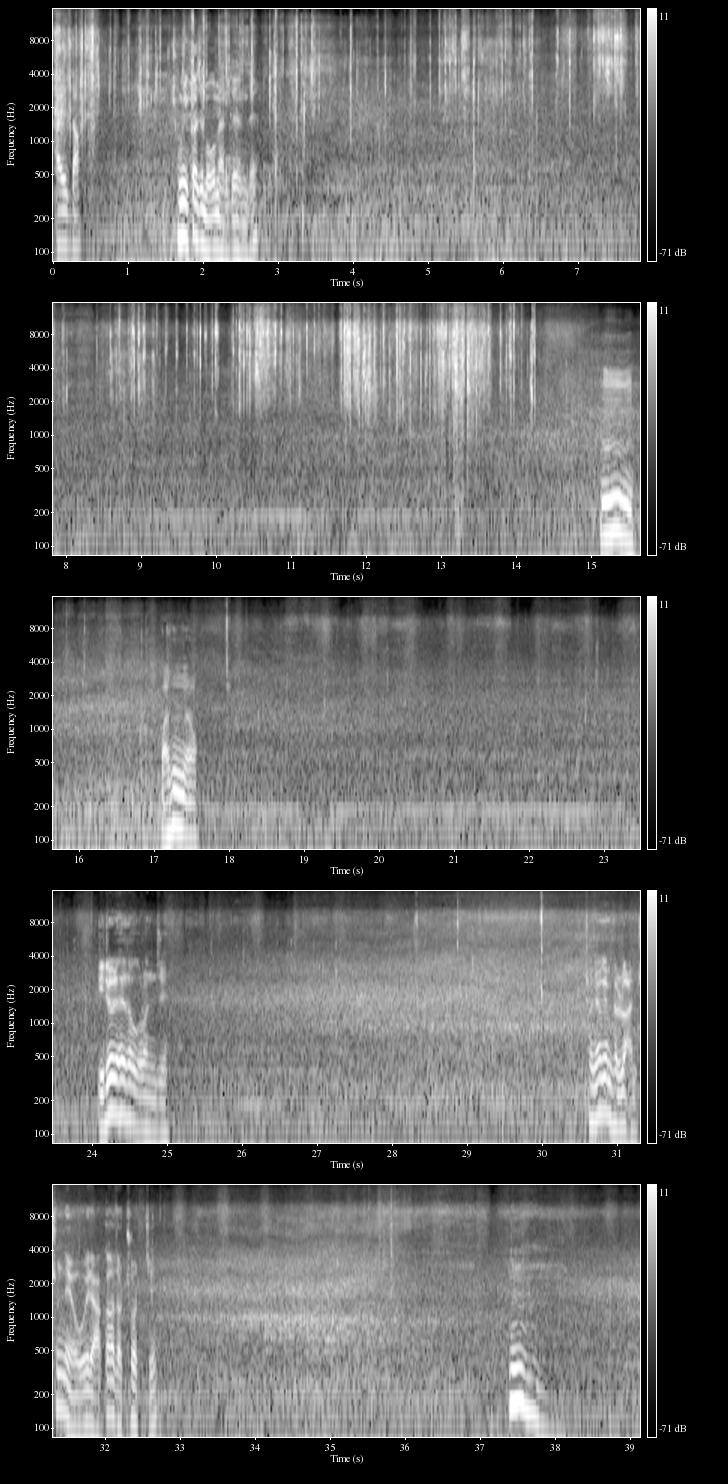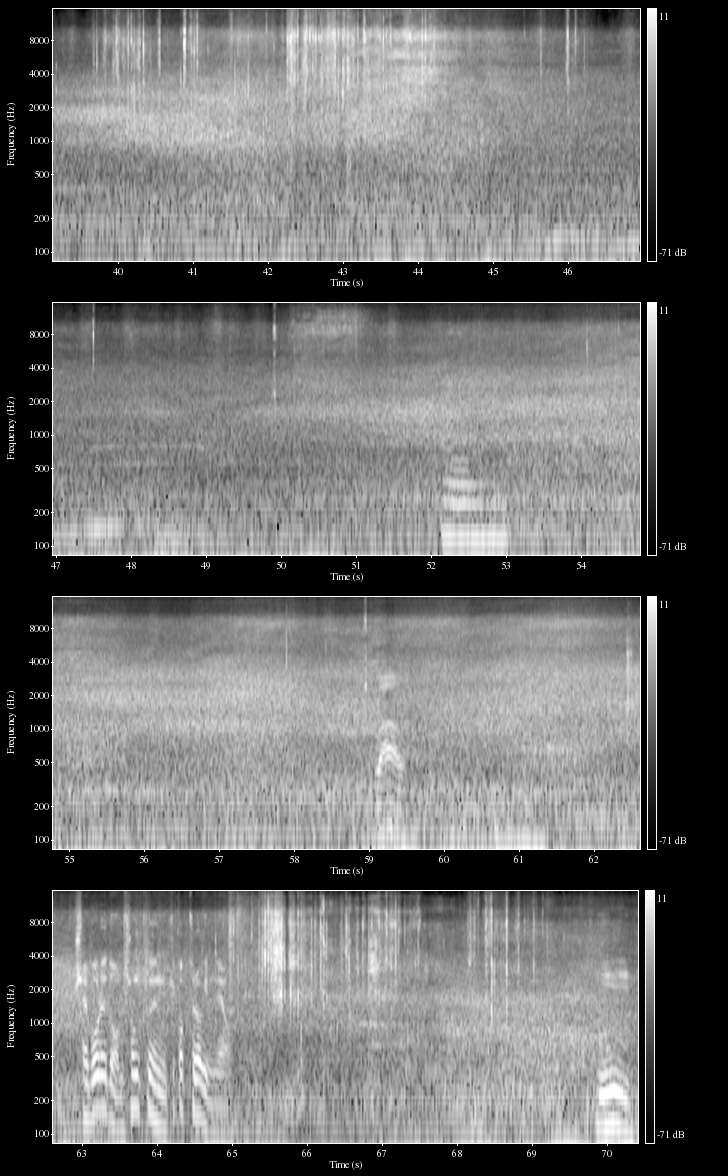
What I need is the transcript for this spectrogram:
달다. 종이까지 먹으면 안 되는데 음. 맛있네요. 일을 해서 그런지. 저녁엔 별로 안 춥네요. 오히려 아까가 더 추웠지. 음 재벌에도 엄청 큰 픽업 트럭이 있네요. 음.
